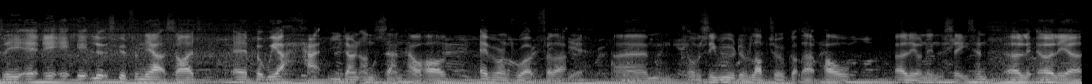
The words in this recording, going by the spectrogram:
See, it, it, it- looks good from the outside, uh, but we are ha- you don't understand how hard everyone's worked for that. Yeah. Um, obviously, we would have loved to have got that pole early on in the season, early, earlier,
